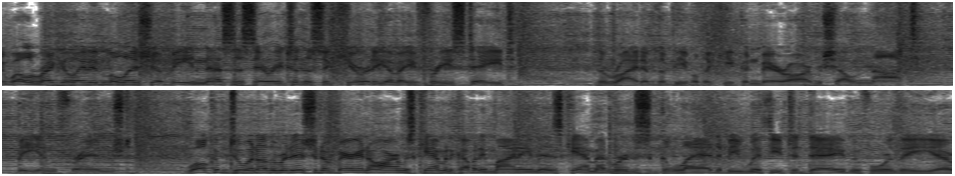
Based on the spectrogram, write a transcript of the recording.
A well regulated militia being necessary to the security of a free state. The right of the people to keep and bear arms shall not be infringed. Welcome to another edition of Bearing Arms, Cam and Company. My name is Cam Edwards. Glad to be with you today before the uh,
